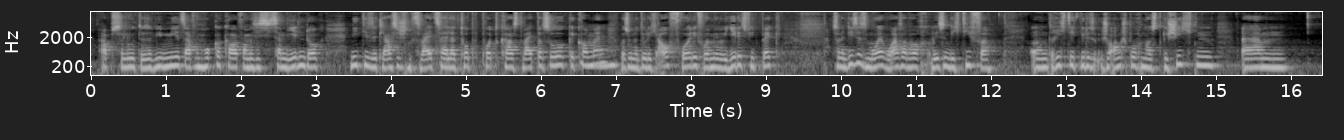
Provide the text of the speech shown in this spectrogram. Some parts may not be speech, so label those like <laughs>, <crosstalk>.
Absolut. Also wie mir jetzt auf dem Hocker gehauen haben, es sind jeden Tag nicht diese klassischen Zweizeiler Top-Podcast weiter so gekommen, mhm. was mich natürlich auch freut. Ich freue mich über jedes Feedback. Sondern dieses Mal war es einfach wesentlich tiefer. Und richtig, wie du schon angesprochen hast, Geschichten, ähm,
